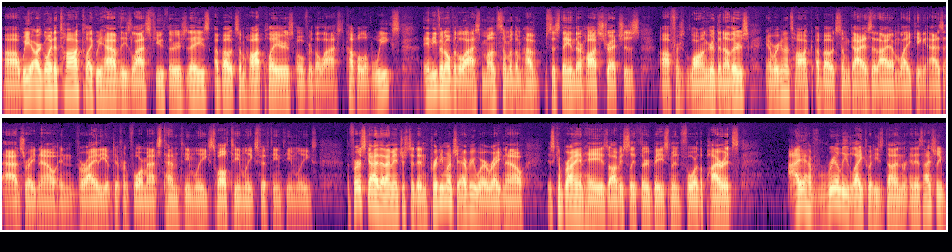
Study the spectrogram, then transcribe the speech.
Uh, we are going to talk, like we have these last few Thursdays, about some hot players over the last couple of weeks and even over the last month. Some of them have sustained their hot stretches uh, for longer than others. And we're going to talk about some guys that I am liking as ads right now in variety of different formats 10 team leagues, 12 team leagues, 15 team leagues. The first guy that I'm interested in pretty much everywhere right now is Ke'Bryan Hayes, obviously third baseman for the Pirates. I have really liked what he's done, and it's actually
